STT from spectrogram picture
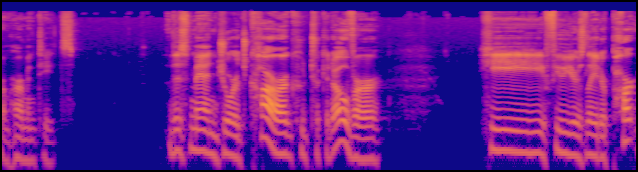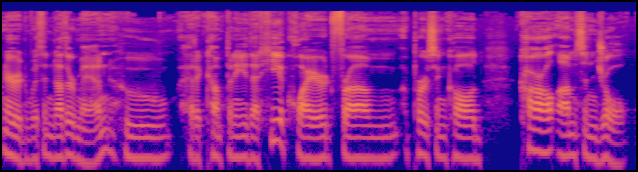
from Herman Tietz. This man, George Karg, who took it over, he, a few years later, partnered with another man who had a company that he acquired from a person called Karl Amson Joel.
